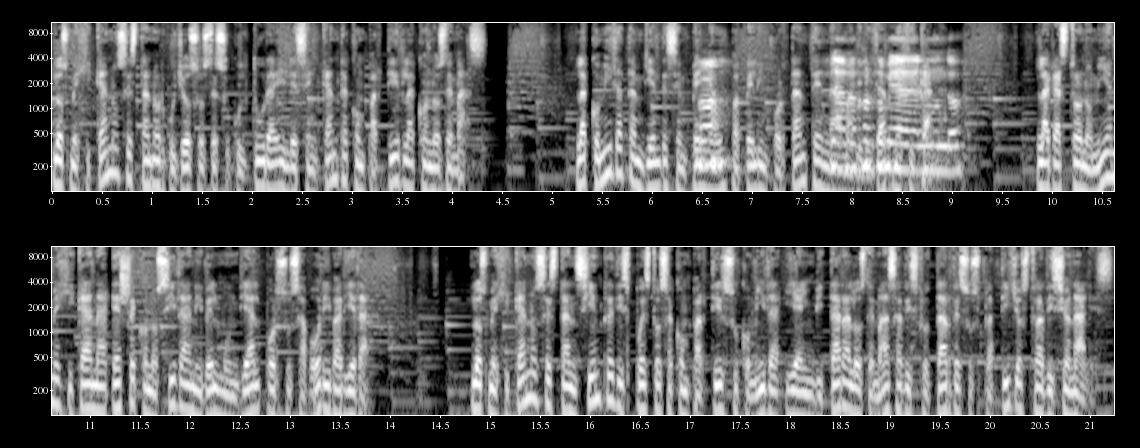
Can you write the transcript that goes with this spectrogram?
Los mexicanos están orgullosos de su cultura y les encanta compartirla con los demás. La comida también desempeña Oh. un papel importante en la, la mejor amabilidad comida del mexicana. mundo. La gastronomía mexicana es reconocida a nivel mundial por su sabor y variedad. Los mexicanos están siempre dispuestos a compartir su comida y a invitar a los demás a disfrutar de sus platillos tradicionales.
